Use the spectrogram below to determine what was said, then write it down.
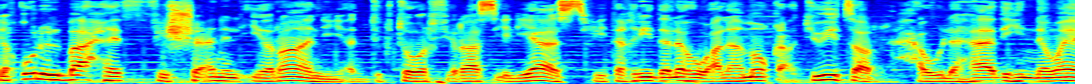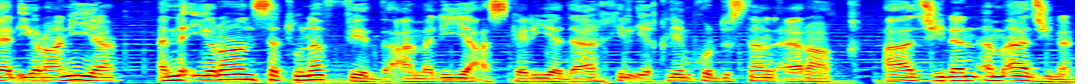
يقول الباحث في الشأن الإيراني الدكتور فراس إلياس في تغريدة له على موقع تويتر حول هذه النوايا الإيرانية أن إيران ستنفذ عملية عسكرية داخل إقليم كردستان العراق آجلا أم آجلا؟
